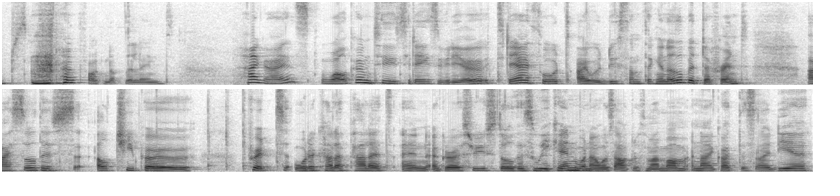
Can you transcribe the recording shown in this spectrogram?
Oops, fogged up the lens. Hi guys, welcome to today's video. Today I thought I would do something a little bit different. I saw this El Cheapo Pritt watercolor palette in a grocery store this weekend when I was out with my mom and I got this idea.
